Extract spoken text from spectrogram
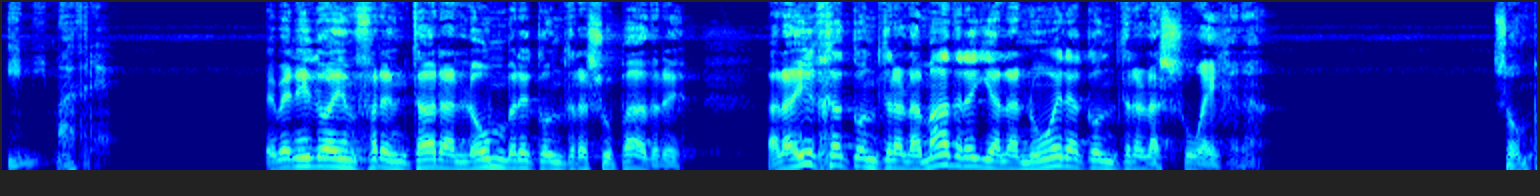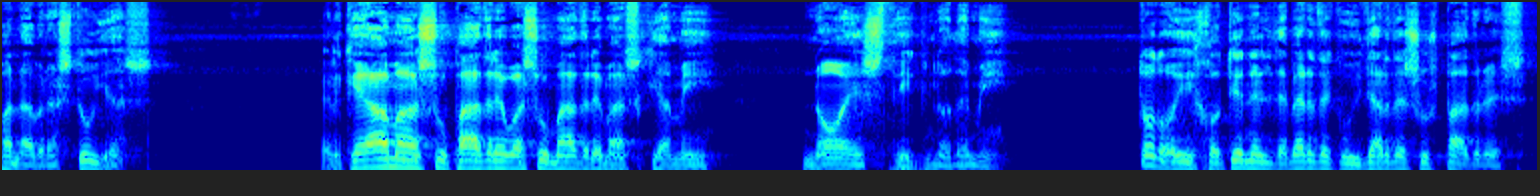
y mi madre. He venido a enfrentar al hombre contra su padre, a la hija contra la madre y a la nuera contra la suegra. Son palabras tuyas. El que ama a su padre o a su madre más que a mí, no es digno de mí. Todo hijo tiene el deber de cuidar de sus padres.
